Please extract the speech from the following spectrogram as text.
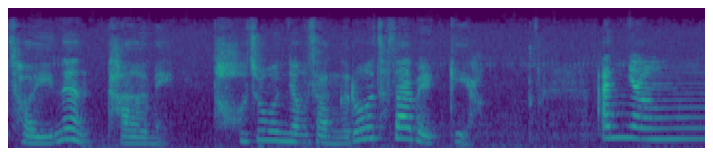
저희는 다음에 더 좋은 영상으로 찾아뵐게요. 안녕!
